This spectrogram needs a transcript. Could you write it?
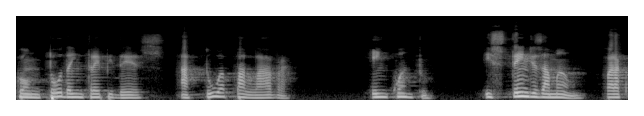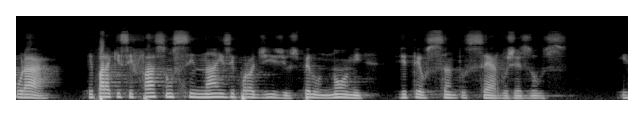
com toda intrepidez a tua palavra, enquanto estendes a mão para curar e para que se façam sinais e prodígios pelo nome de teu santo servo Jesus. E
